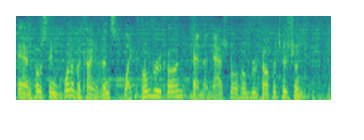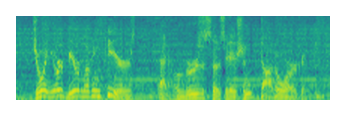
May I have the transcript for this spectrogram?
and hosting one of a kind events like HomebrewCon and the National Homebrew Competition. Join your beer loving peers at homebrewersassociation.org.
